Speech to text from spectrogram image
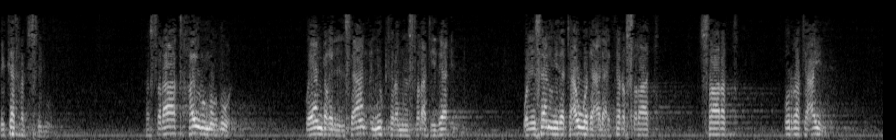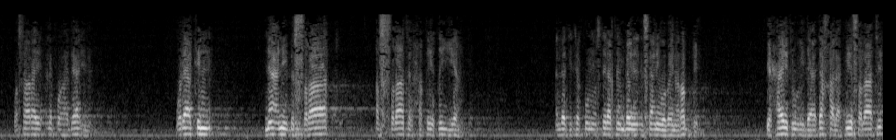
بكثرة السجود. فالصلاة خير موضوع وينبغي للإنسان أن يكثر من الصلاة دائما. والإنسان إذا تعود على إكثار الصلاة صارت قرة عين وصار يألفها دائما. ولكن نعني بالصلاة الصلاة الحقيقية التي تكون صلة بين الإنسان وبين ربه بحيث إذا دخل في صلاته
